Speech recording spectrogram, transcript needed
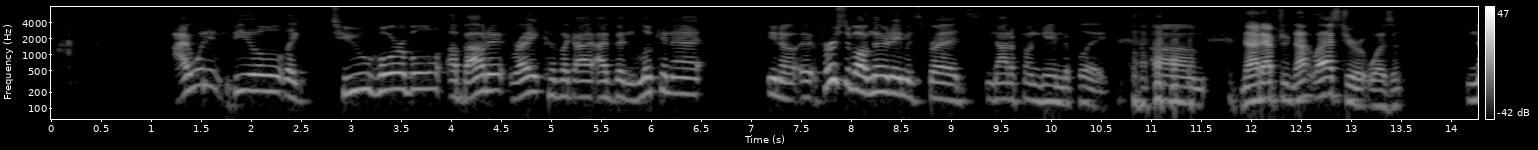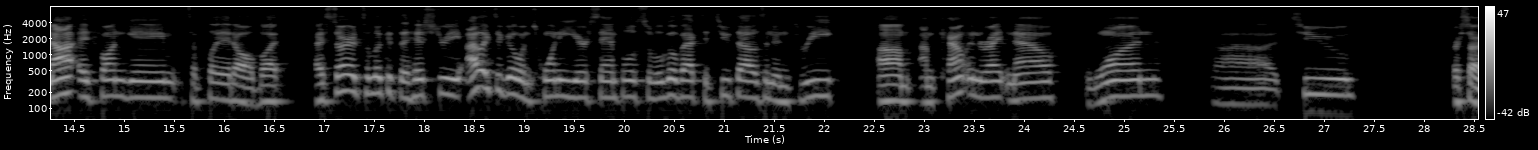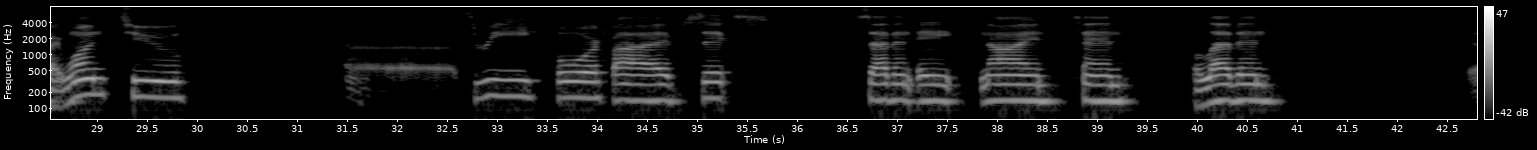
I wouldn't feel like too horrible about it, right? Because like I, I've been looking at, you know, uh, first of all, Notre Dame and spreads not a fun game to play. Um, not after, not last year, it wasn't. Not a fun game to play at all. But I started to look at the history. I like to go in 20 year samples, so we'll go back to 2003. Um, I'm counting right now. One, uh, two, or sorry, one, two, uh, three, four, five, six, seven, eight, nine, 10, 11, uh,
